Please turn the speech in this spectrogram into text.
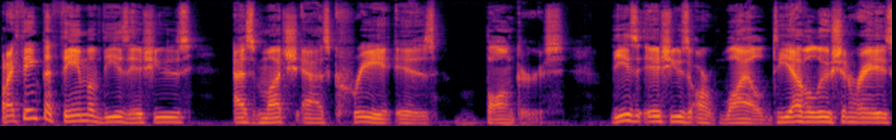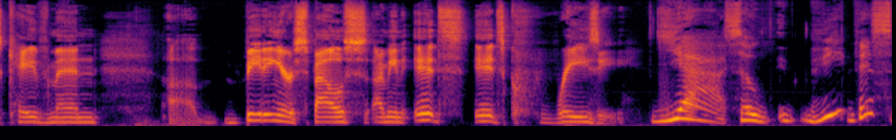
But I think the theme of these issues, as much as Kree, is bonkers. These issues are wild. De-evolution rays, cavemen, uh, beating your spouse. I mean, it's it's crazy. Yeah. So the this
